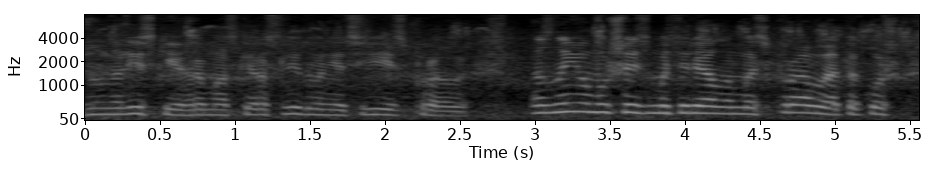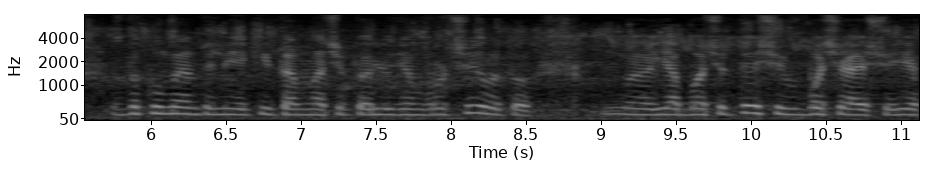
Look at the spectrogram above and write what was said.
журналістське і громадське розслідування цієї справи. Ознайомившись з матеріалами справи, а також з документами, які там начебто людям вручили, то я бачу те, що вбачаю, що є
